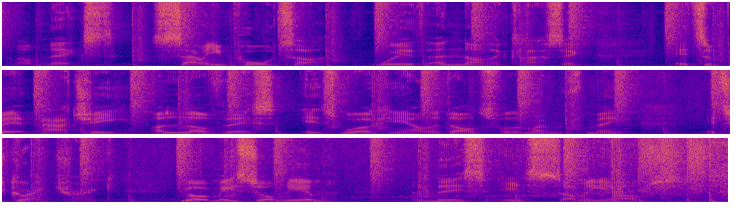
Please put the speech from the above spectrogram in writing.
And up next, Sammy Porter with another classic. It's a bit patchy. I love this. It's working out the dance for the moment for me. It's a great track. You're me, Somnium, and this is something else.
